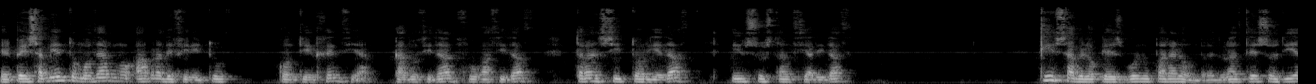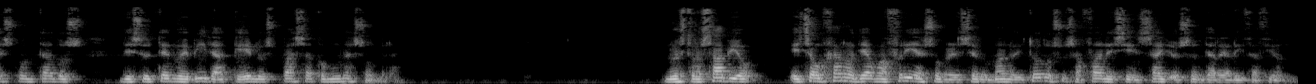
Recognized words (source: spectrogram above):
El pensamiento moderno habla de finitud, contingencia, caducidad, fugacidad, transitoriedad, insustancialidad. ¿Quién sabe lo que es bueno para el hombre durante esos días contados de su tenue vida que él los pasa como una sombra? Nuestro sabio echa un jarro de agua fría sobre el ser humano y todos sus afanes y ensayos de realización.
